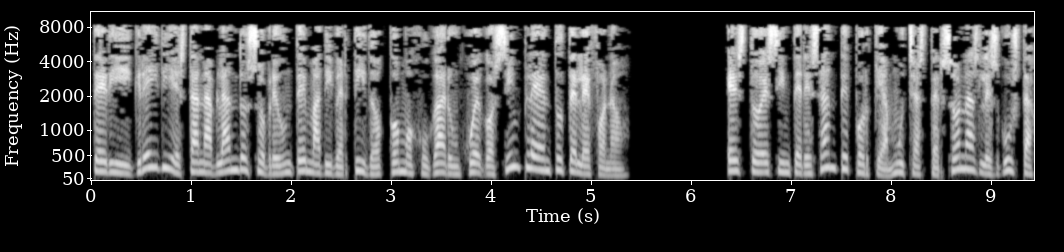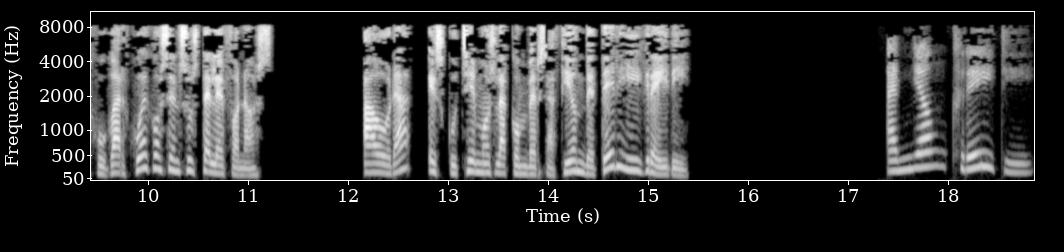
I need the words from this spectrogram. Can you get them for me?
Terry y Grady están hablando sobre un tema divertido como jugar un juego simple en tu teléfono. Esto es interesante porque a muchas personas les gusta jugar juegos en sus teléfonos. Ahora, escuchemos la conversación de Terry y Grady. 안녕, 그레이디.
